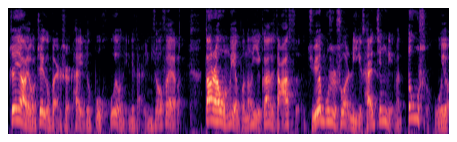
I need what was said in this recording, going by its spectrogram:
真要有这个本事，他也就不忽悠你那点营销费了。当然，我们也不能一竿子打死，绝不是说理财经理们都是忽悠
